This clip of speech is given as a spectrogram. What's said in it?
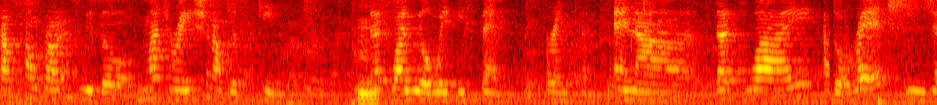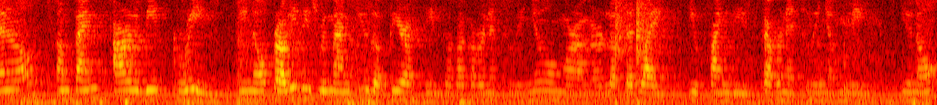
have some problems with the maturation of the skin. Mm. That's why we always destem, for instance. And uh, that's why the reds in general sometimes are a bit green. You know, probably this reminds you the pyrazines of a Cabernet Sauvignon or a Merlot. That's why you find this Cabernet Sauvignon link, you know?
